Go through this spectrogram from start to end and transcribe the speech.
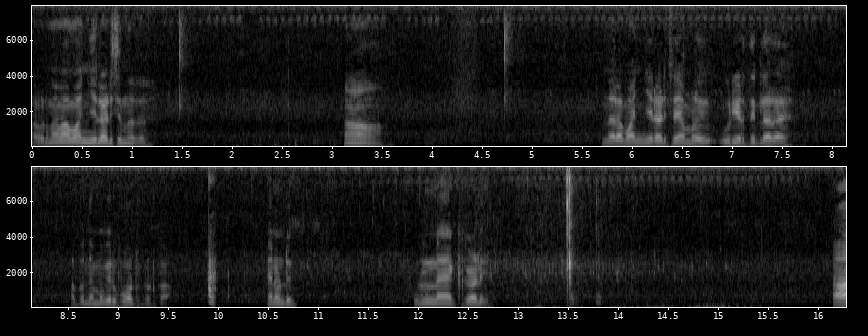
അവിടെ നിന്നാണ് ആ മഞ്ഞിലടിച്ചെന്നത് ആ. ഇന്നലെ മഞ്ഞിലടിച്ച് നമ്മൾ ഊരിയെടുത്തില്ലല്ലേ അപ്പം നമുക്കൊരു ഫോട്ടോ എടുക്കാം. ഞാനുണ്ട് ഫുൾ നേക്ക് കളി. ആ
